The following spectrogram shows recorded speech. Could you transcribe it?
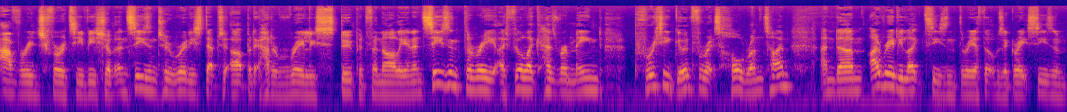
average for a TV show. But then season two really stepped it up, but it had a really stupid finale. And then season three, I feel like has remained pretty good for its whole runtime. And um, I really liked season three. I thought it was a great season.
